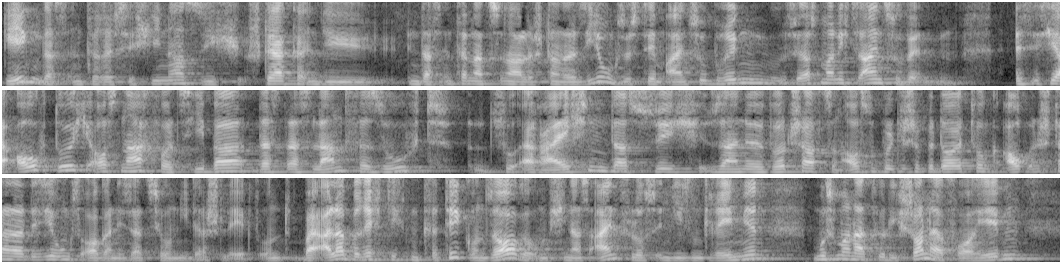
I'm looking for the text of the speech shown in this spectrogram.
gegen das Interesse Chinas, sich stärker in, die, in das internationale Standardisierungssystem einzubringen, ist erstmal nichts einzuwenden. Es ist ja auch durchaus nachvollziehbar, dass das Land versucht zu erreichen, dass sich seine wirtschafts- und außenpolitische Bedeutung auch in Standardisierungsorganisationen niederschlägt. Und bei aller berechtigten Kritik und Sorge um Chinas Einfluss in diesen Gremien muss man natürlich schon hervorheben,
